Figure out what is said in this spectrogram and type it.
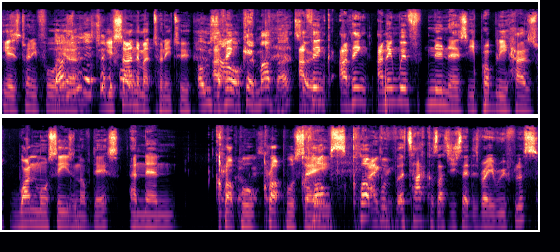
He is 24. Does he? Yeah, you 24? signed him at 22. Oh, we I signed- think, okay, my bad, I sorry. think, I think, I think with Nunez, he probably has one more season of this, and then Klopp will, Klopp will say, Klopp's, Klopp with attackers, as you said, is very ruthless.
